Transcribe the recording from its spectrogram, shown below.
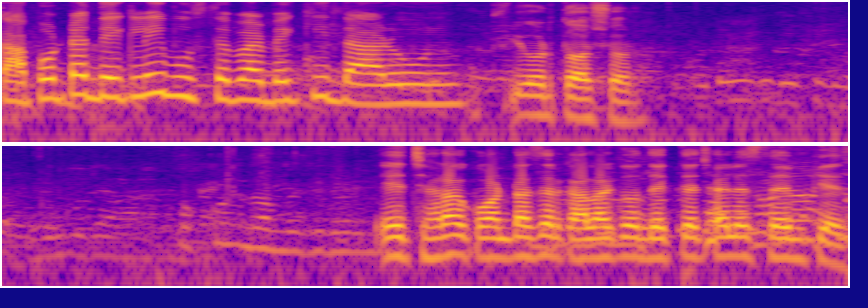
কাপড়টা দেখলেই বুঝতে পারবে কি দারুণ পিওর তসর। এছাড়াও কন্টাসের কালার কেউ দেখতে চাইলে সেম কেস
